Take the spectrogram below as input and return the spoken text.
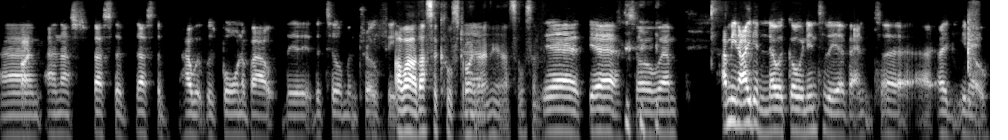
Um, right. and that's that's the that's the how it was born about the the Tillman Trophy. Oh wow, that's a cool story, um, man. Yeah, that's awesome. Yeah, yeah. So, um, I mean, I didn't know it going into the event. Uh, I, I, you know,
